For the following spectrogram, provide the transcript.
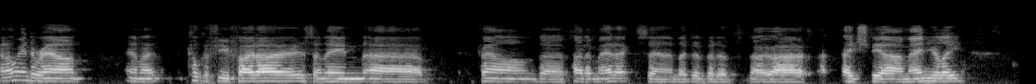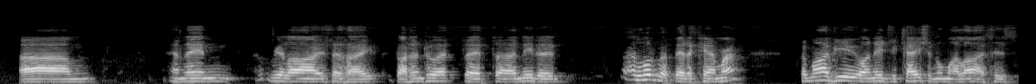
and I went around and I took a few photos, and then uh, found uh, Photomatix, and I did a bit of you know, uh, HDR manually, um, and then realised as I got into it that I needed a little bit better camera. But my view on education all my life is,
